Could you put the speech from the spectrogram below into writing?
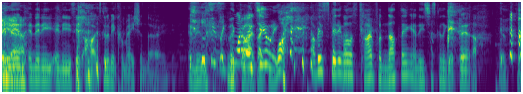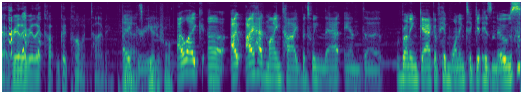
and Yeah. then and then he and then he says, oh, it's gonna be a cremation though. And then He's like, the "What am I guy's like, doing?" what? I've been spending all this time for nothing, and he's just gonna get burnt. Oh, yeah, really, really co- good comic timing. I Yeah, it's agree. beautiful. I like uh I I had mine tied between that and the running gag of him wanting to get his nose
